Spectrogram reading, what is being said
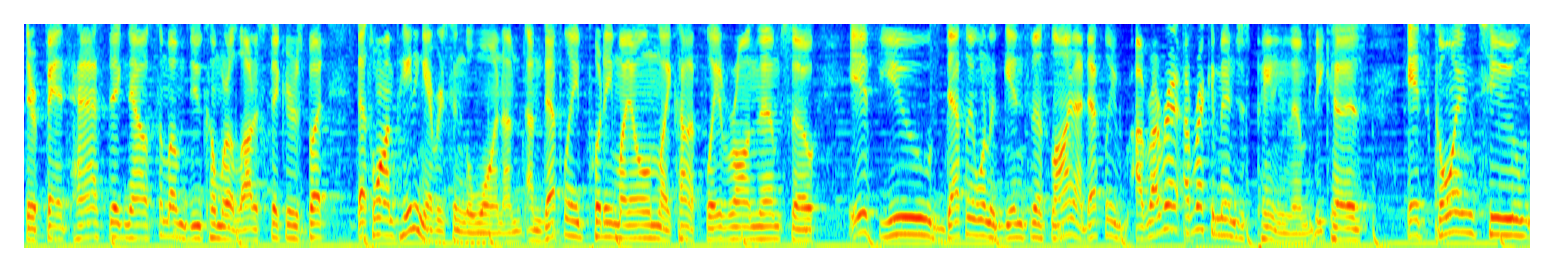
they're fantastic. Now, some of them do come with a lot of stickers, but that's why I'm painting every single one. I'm, I'm definitely putting my own like kind of flavor on them, so if you definitely want to get into this line, I definitely, I, re I recommend just painting them because it's going to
